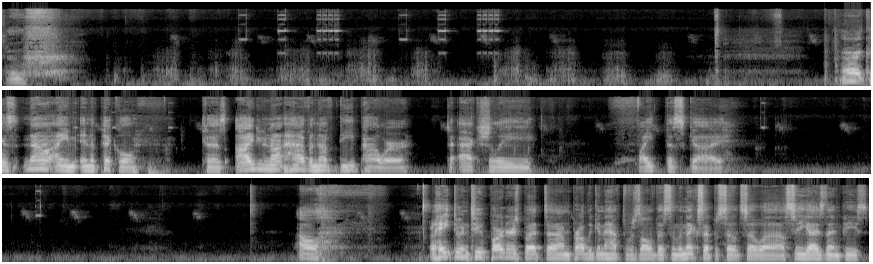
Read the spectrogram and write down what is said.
Oof. Alright, because now I am in a pickle. Because I do not have enough D-power to actually fight this guy. I'll I hate doing two-parters, but uh, I'm probably going to have to resolve this in the next episode, so uh, I'll see you guys then. Peace.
